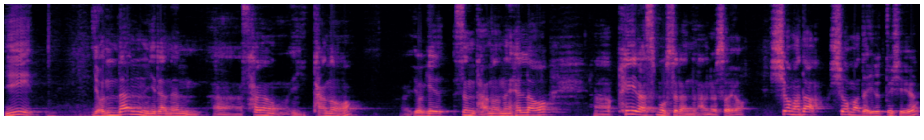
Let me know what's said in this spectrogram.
이 연단이라는 아, 사용 이 단어 여기에 쓴 단어는 헬라어 아, 페이라스모스라는 단어를 써요. 시험하다, 시험하다 이런 뜻이에요.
